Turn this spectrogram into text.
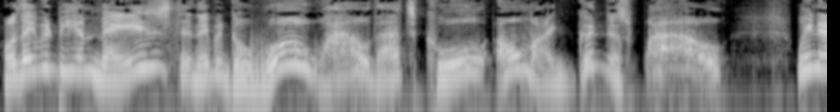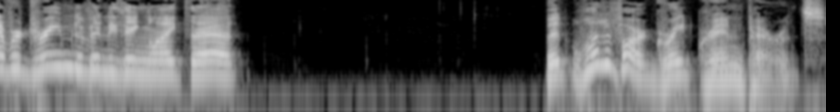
Well, they would be amazed and they would go, Whoa, wow, that's cool. Oh my goodness, wow. We never dreamed of anything like that. But what if our great grandparents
